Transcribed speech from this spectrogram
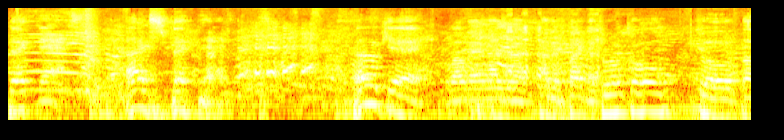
expect that. I expect that. Okay. Well, man, I've, uh, been fighting a throat cold, so uh,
